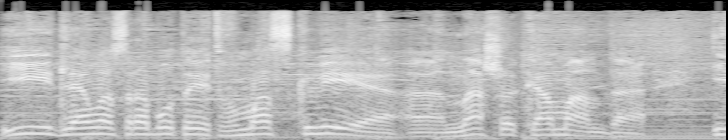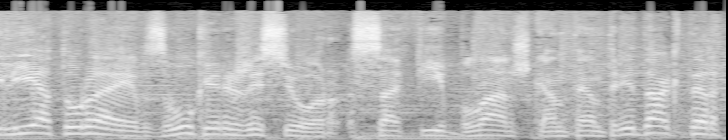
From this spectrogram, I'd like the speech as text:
И для вас работает в Москве э, наша команда. Илья Тураев, звукорежиссер, Софи Бланш, контент-редактор,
